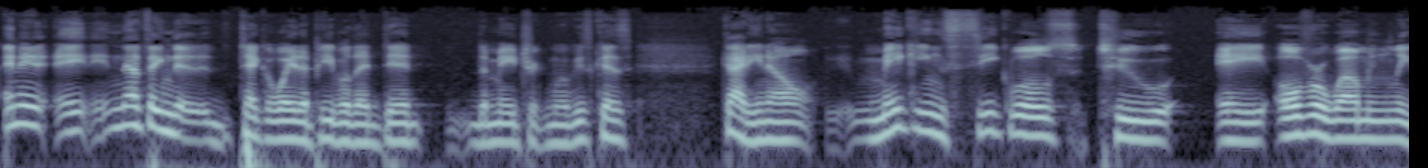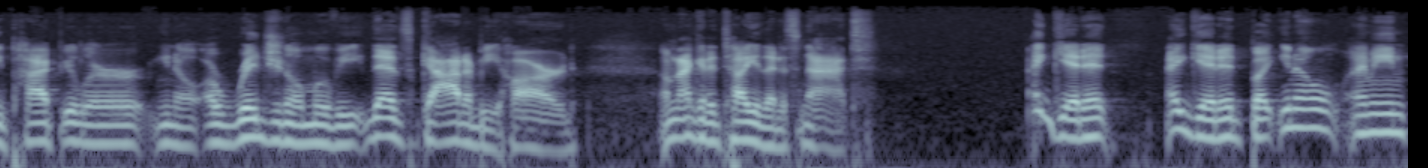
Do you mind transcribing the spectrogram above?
and it, it nothing to take away the people that did the Matrix movies because, God, you know, making sequels to a overwhelmingly popular you know original movie that's got to be hard. I'm not going to tell you that it's not. I get it. I get it, but you know, I mean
